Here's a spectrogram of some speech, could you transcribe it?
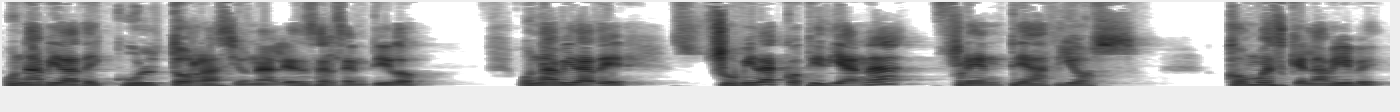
una vida de culto racional, ese es el sentido, una vida de su vida cotidiana frente a Dios. ¿Cómo es que la vive?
